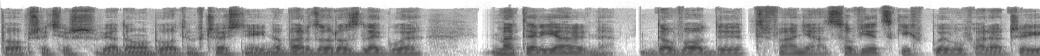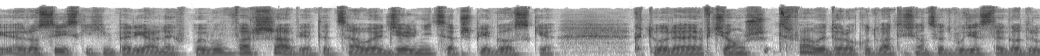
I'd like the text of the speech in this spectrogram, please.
bo przecież wiadomo było o tym wcześniej, no bardzo rozległe materialne dowody trwania sowieckich wpływów, a raczej rosyjskich imperialnych wpływów w Warszawie. Te całe dzielnice szpiegowskie, które wciąż trwały do roku 2022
